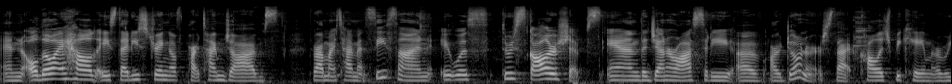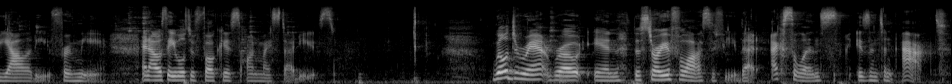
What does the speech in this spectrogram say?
And although I held a steady string of part time jobs throughout my time at CSUN, it was through scholarships and the generosity of our donors that college became a reality for me, and I was able to focus on my studies. Will Durant wrote in The Story of Philosophy that excellence isn't an act,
